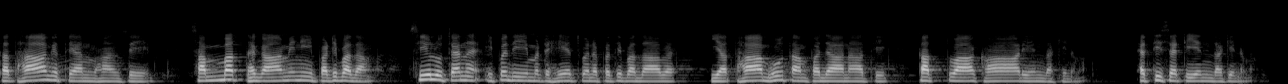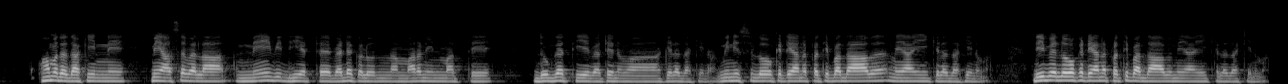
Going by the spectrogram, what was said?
තථාගතයන් වහන්සේ සම්බත්ථගාමිනී පටිපදං සියලු තැන ඉපදීමට හේතු වන ප්‍රතිපදාව යතහා භූතම් පජානාති තත්වාකාරයෙන් දකිනවා. ඇති සැටියෙන් දකිනවා. කොහොමද දකින්නේ මේ අසවලා මේ විදිහට වැඩ කළොත් නම් මරණින් මත්තේ දුගතිය වැටෙනවා කියලා දකිනවා. මිනිස් ලෝකෙට යන ප්‍රතිපදාව මෙයයි කියලා දකිනවා. දිව්‍ය ලෝකෙට යන ප්‍රතිපදාව මෙයයි කියලා දකිනවා.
